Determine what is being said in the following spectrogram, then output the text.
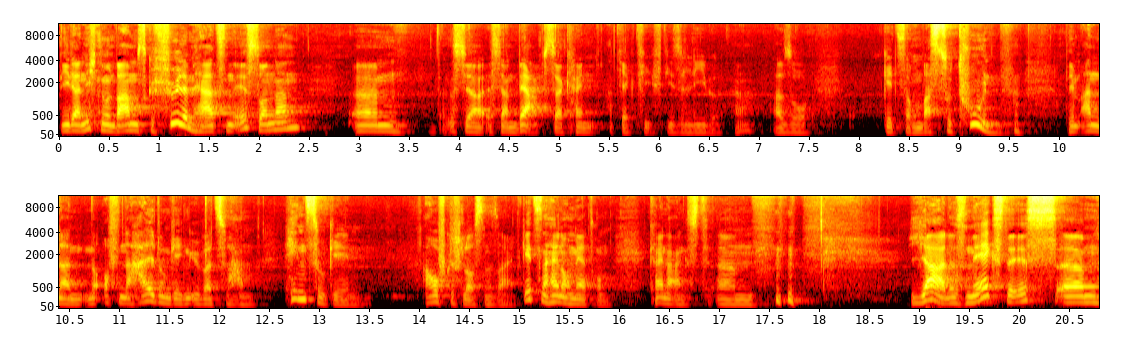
die dann nicht nur ein warmes Gefühl im Herzen ist, sondern ähm, das ist ja, ist ja ein Verb, ist ja kein Adjektiv, diese Liebe. Ja? Also geht es darum, was zu tun, dem anderen eine offene Haltung gegenüber zu haben, hinzugehen, aufgeschlossen sein. Geht es nachher noch mehr drum, keine Angst. Ähm, ja, das nächste ist, ähm,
